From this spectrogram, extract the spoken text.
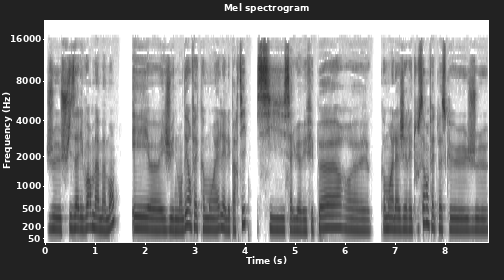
je, je, suis allée voir ma maman et, euh, et, je lui ai demandé en fait comment elle, elle est partie, si ça lui avait fait peur, euh, comment elle a géré tout ça en fait, parce que je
